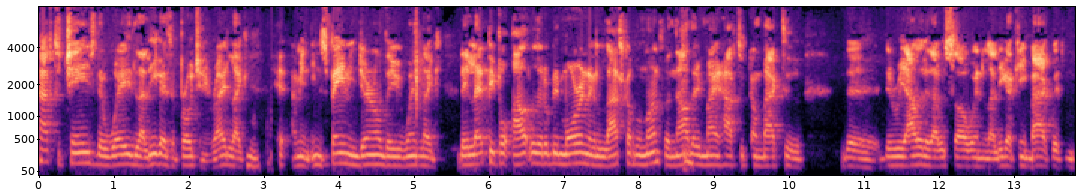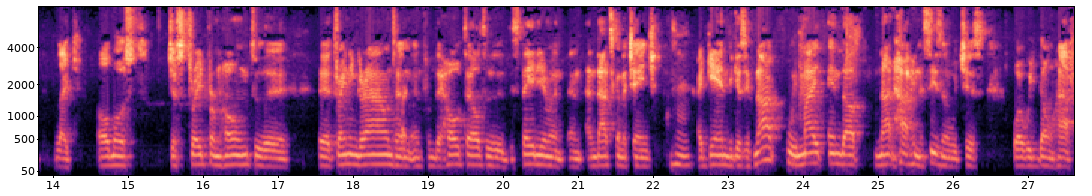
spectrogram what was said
have to change the way La Liga is approaching it, right? Like, mm-hmm. I mean, in Spain in general, they went like they let people out a little bit more in the last couple of months, but now mm-hmm. they might have to come back to the the reality that we saw when La Liga came back with like almost just straight from home to the, the training grounds and, and, from the hotel to the stadium, and, and, and that's going to change mm-hmm. again because if not, we might end up not having a season, which is what we don't have,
